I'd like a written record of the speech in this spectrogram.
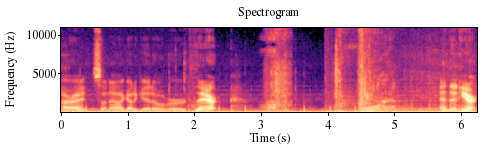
Alright, so now I gotta get over there. And then here.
